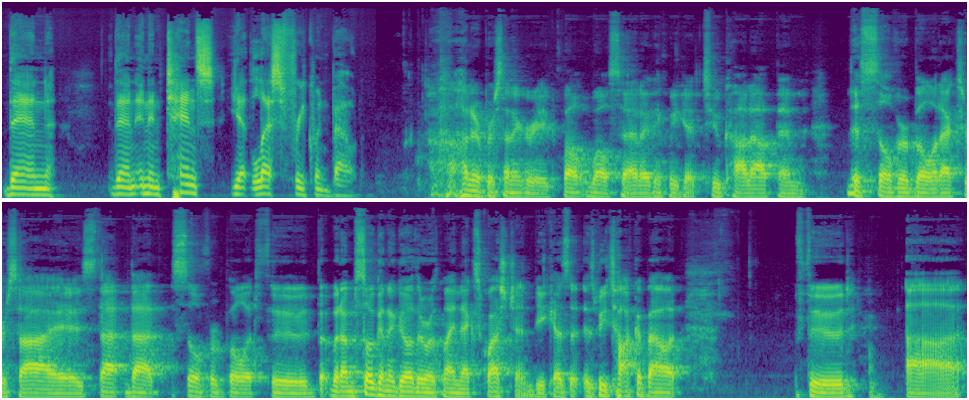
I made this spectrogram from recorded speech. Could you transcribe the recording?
than than an intense yet less frequent bout. 100% agreed. Well, well said. I think we get too caught up in this silver bullet exercise, that that silver bullet food. But but I'm still going to go there with my next question because as we talk about food, uh,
